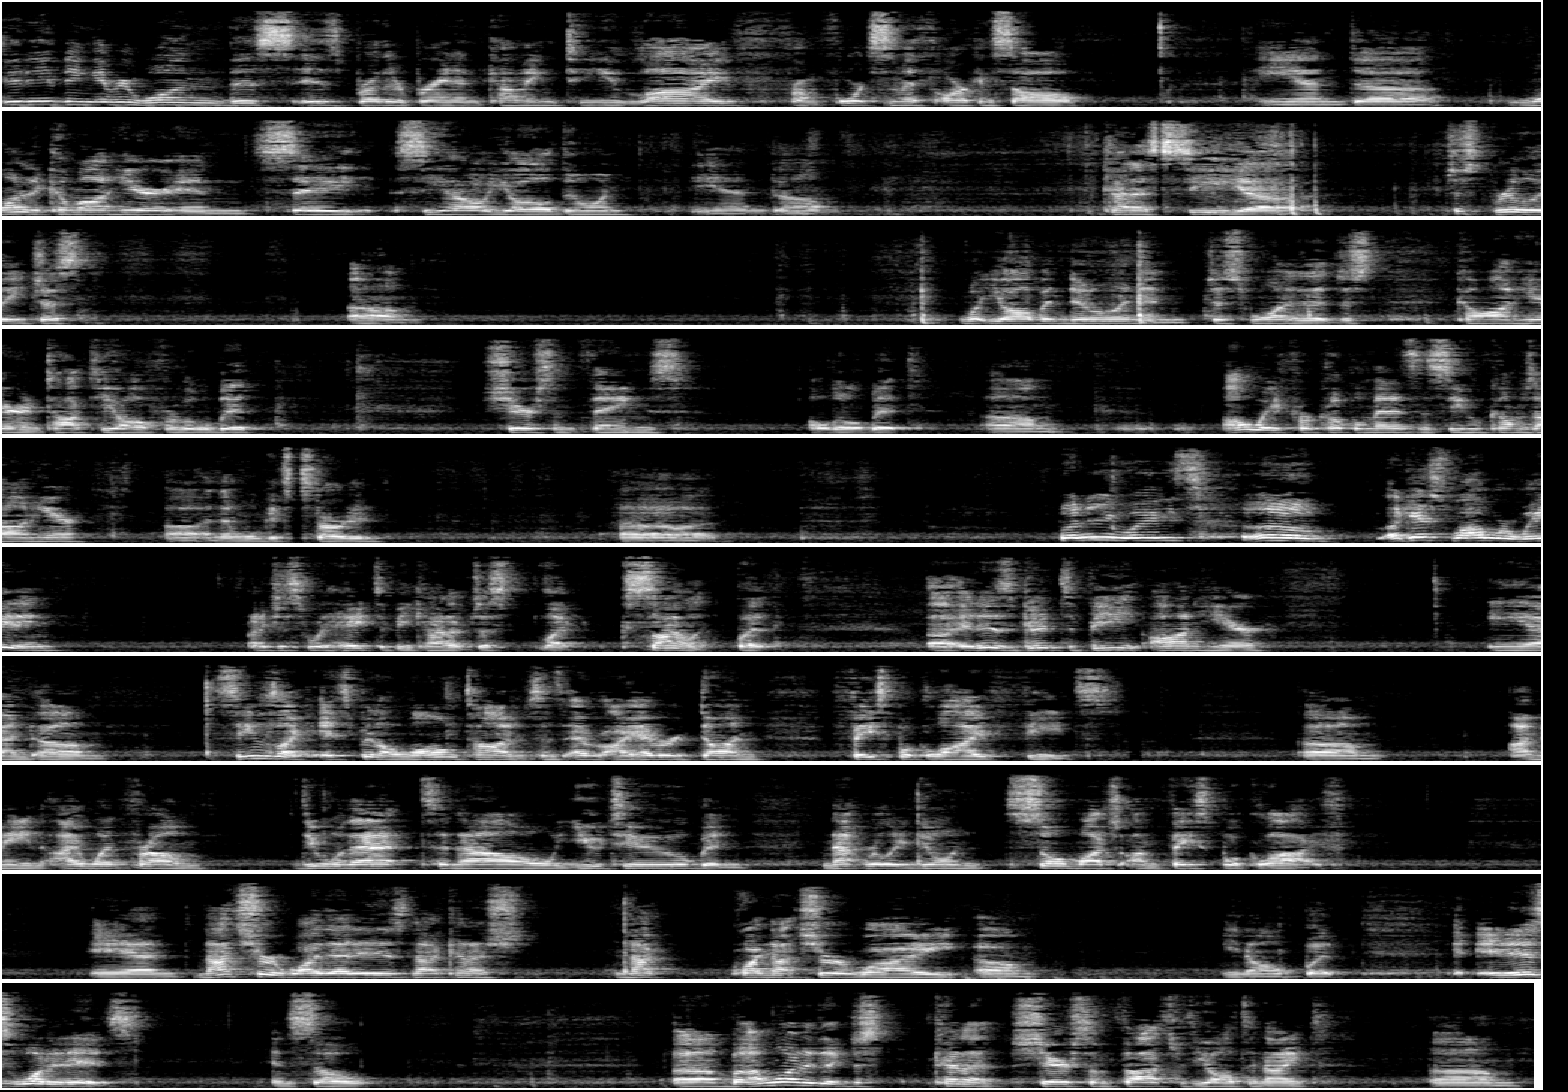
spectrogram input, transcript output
Good evening, everyone. This is Brother Brandon coming to you live from Fort Smith, Arkansas. And uh, wanted to come on here and say, see how y'all doing, and um, kind of see, uh, just really just um, what y'all been doing, and just wanted to just come on here and talk to y'all for a little bit, share some things a little bit. Um, I'll wait for a couple minutes and see who comes on here, uh, and then we'll get started. Uh, but anyways, um, I guess while we're waiting, I just would hate to be kind of just like silent, but uh, it is good to be on here, and um, seems like it's been a long time since ever I ever done Facebook Live feeds. Um, I mean, I went from doing that to now YouTube and not really doing so much on Facebook Live. And not sure why that is, not kind of, sh- not quite not sure why, um, you know, but it is what it is. And so um, but I wanted to just kind of share some thoughts with y'all tonight. Um,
